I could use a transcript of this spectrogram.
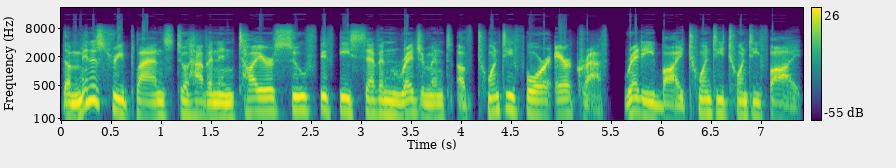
The ministry plans to have an entire Su-57 regiment of 24 aircraft ready by 2025.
